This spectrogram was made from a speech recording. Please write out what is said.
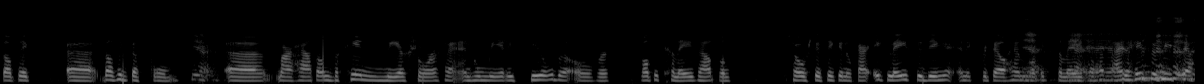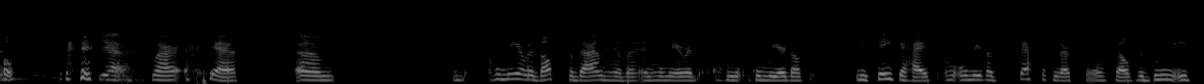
dat ik, eh, dat, ik dat kon. Uh, maar hij had aan het begin meer zorgen. En hoe meer ik deelde over wat ik gelezen had. Want zo zit ik in elkaar. Ik lees de dingen en ik vertel hem wat ik gelezen ja, heb. Hij leest het niet zelf. ja, Maar ja, ehm, hoe meer we dat gedaan hebben en hoe meer, we, hoe, hoe meer dat, die zekerheid, hoe, hoe meer dat bevestigd werd voor onszelf. We doen iets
